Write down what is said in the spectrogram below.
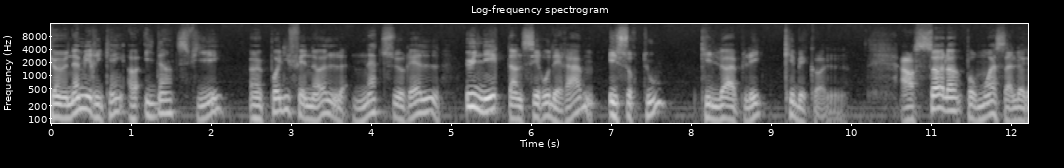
qu'un Américain a identifié un polyphénol naturel unique dans le sirop d'érable et surtout qu'il l'a appelé québécol. Alors ça, là, pour moi, ça l'a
